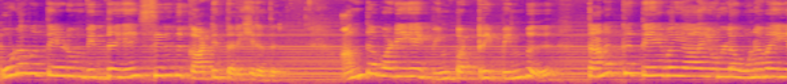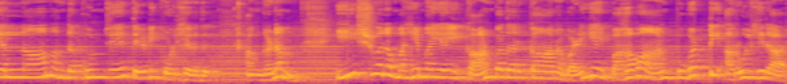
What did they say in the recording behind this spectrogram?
உணவு தேடும் வித்தையை சிறிது காட்டித் தருகிறது. அந்த வழியை பின்பற்றி பின்பு தனக்கு தேவையாயுள்ள உணவை எல்லாம் அந்த குஞ்சே தேடிக்கொள்கிறது அங்கனம் ஈஸ்வர மகிமையை காண்பதற்கான வழியை பகவான் புகட்டி அருள்கிறார்.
